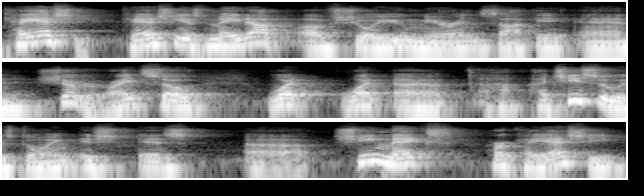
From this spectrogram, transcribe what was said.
keishi. Keishi is made up of shoyu, mirin, sake, and sugar, right? So what what uh, Hachisu is doing is is uh, she makes her keishi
